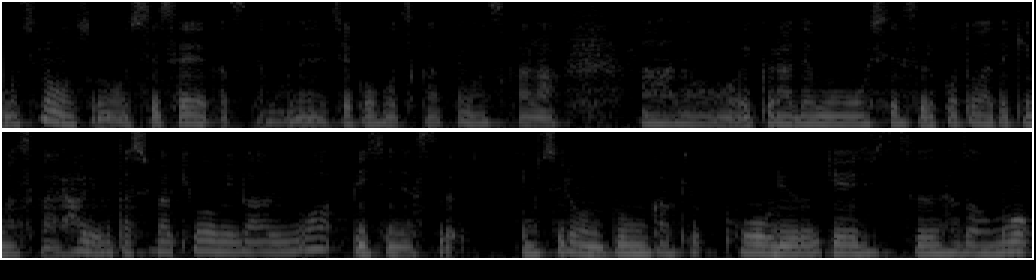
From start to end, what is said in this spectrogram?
もちろんその私生活でもねチェコ語使ってますからあのいくらでも教えすることはできますがやはり私が興味があるのはビジネス。もちろん文化交流芸術なども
